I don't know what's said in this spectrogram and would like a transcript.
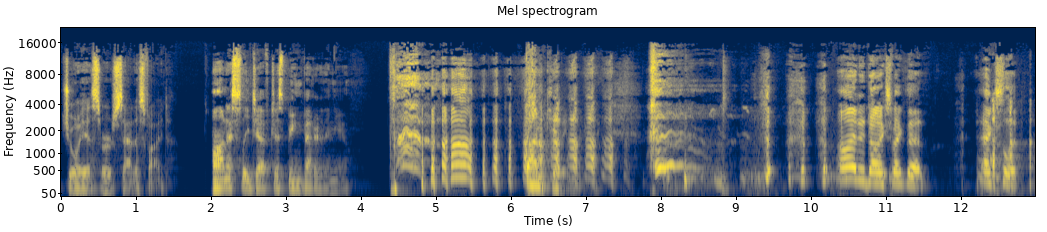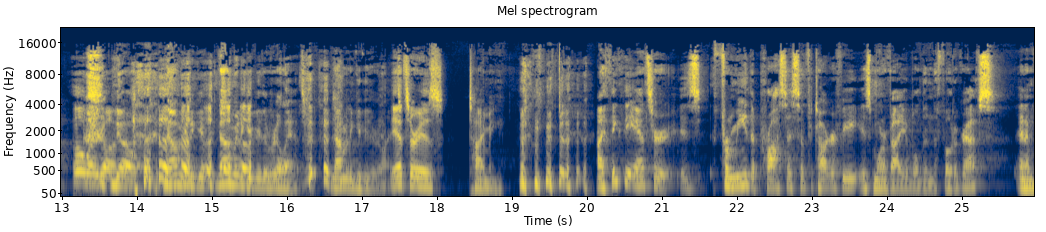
joyous or satisfied? Honestly, Jeff, just being better than you. I'm kidding. I did not expect that. Excellent. Oh my god. No. Now I'm going to give. Now I'm going to give you the real answer. Now I'm going to give you the real answer. The answer is timing. I think the answer is for me. The process of photography is more valuable than the photographs. And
